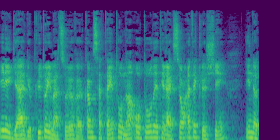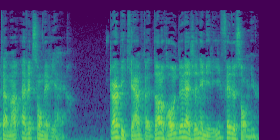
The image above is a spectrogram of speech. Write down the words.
et les gags plutôt immatures, comme certains tournant autour d'interactions avec le chien et notamment avec son derrière. Darby Camp, dans le rôle de la jeune Emily, fait de son mieux.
